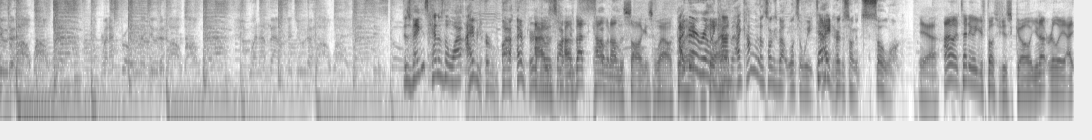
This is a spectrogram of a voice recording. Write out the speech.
into the Wild Wild West. When I stroll into the Wild Wild West. When I bounce into the Wild Wild West. Does Vegas count as the wild? I haven't heard. Wild. I haven't heard I this was, song I was about to so comment on the song as well. Go I ahead. very rarely Go ahead. comment. I comment on songs about once a week. Tell I me- hadn't heard the song in so long. Yeah, I don't know. Technically, you're supposed to just go. You're not really. I,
